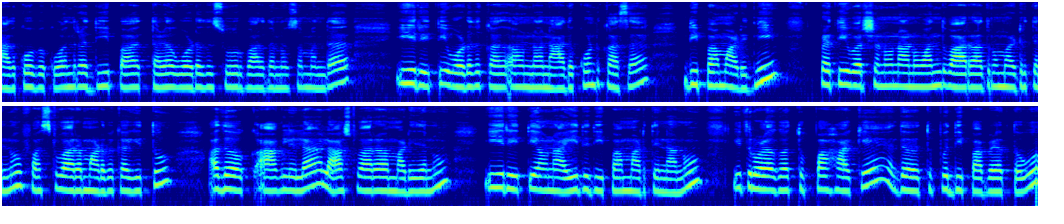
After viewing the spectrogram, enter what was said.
ನಾದ್ಕೋಬೇಕು ಅಂದ್ರೆ ದೀಪ, ತಳ ಒಡೆದು ಸೋರಬಾರ್ದು ಅನ್ನೋ ಸಂಬಂಧ ಈ ರೀತಿ ಒಡೆದು ಕಾ ಅವನ್ನ ನಾದ್ಕೊಂಡು ಕಾಸ ದೀಪ ಮಾಡಿದ್ನಿ. ಪ್ರತಿ ವರ್ಷವೂ ನಾನು ಒಂದು ವಾರ ಆದರೂ ಮಾಡಿರ್ತೇನೆ. ಫಸ್ಟ್ ವಾರ ಮಾಡಬೇಕಾಗಿತ್ತು. ಅದು ಆಗಲಿಲ್ಲ. ಲಾಸ್ಟ್ ವಾರ ಮಾಡಿದೆನು. ಈ ರೀತಿ ಅವನ ಐದು ದೀಪ ಮಾಡ್ತೇನೆ ನಾನು. ಇದ್ರೊಳಗೆ ತುಪ್ಪ ಹಾಕಿ ಅದು ತುಪ್ಪದ ದೀಪ ಬೆಳಗ್ತವು.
